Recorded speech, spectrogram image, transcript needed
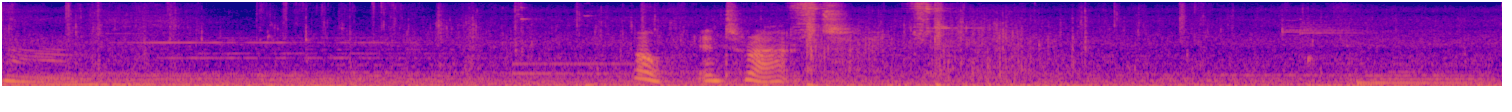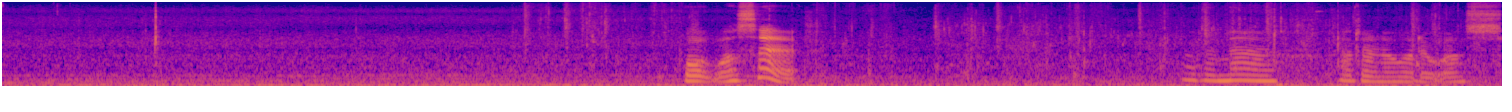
Hmm. Oh, interact. What was it? I don't know. I don't know what it was.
